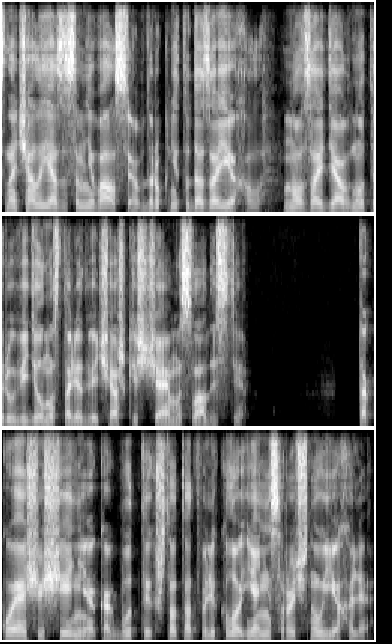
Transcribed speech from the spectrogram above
Сначала я засомневался, вдруг не туда заехал, но, зайдя внутрь, увидел на столе две чашки с чаем и сладости. Такое ощущение, как будто их что-то отвлекло, и они срочно уехали.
